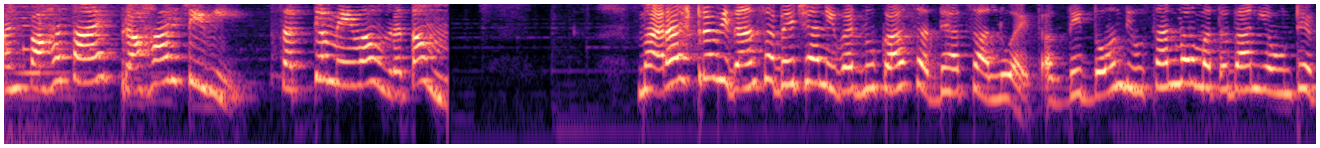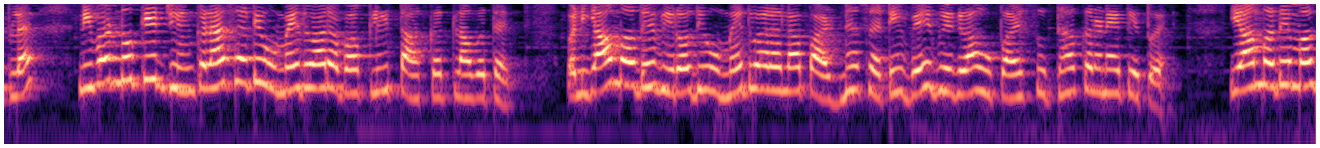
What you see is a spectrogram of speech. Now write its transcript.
पाहताय प्रहार टीव्ही सत्यमेवा व्रतम. महाराष्ट्र विधानसभेच्या निवडणुका सध्या चालू आहेत. अगदी दोन दिवसांवर मतदान येऊन ठेपलंय. निवडणुकीत जिंकण्यासाठी उमेदवार आपापली ताकद लावत आहेत. पण यामध्ये विरोधी उमेदवाराला पाडण्यासाठी वेगवेगळा उपाय सुद्धा करण्यात येतोय. यामध्ये मग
